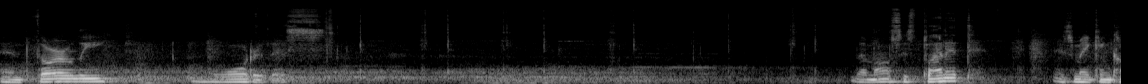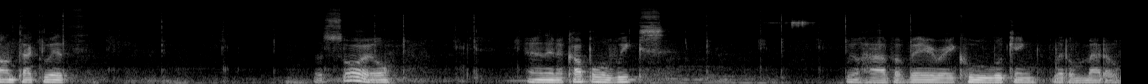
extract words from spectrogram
and thoroughly water this. The moss's planet is making contact with the soil and in a couple of weeks we'll have a very very cool looking little meadow.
